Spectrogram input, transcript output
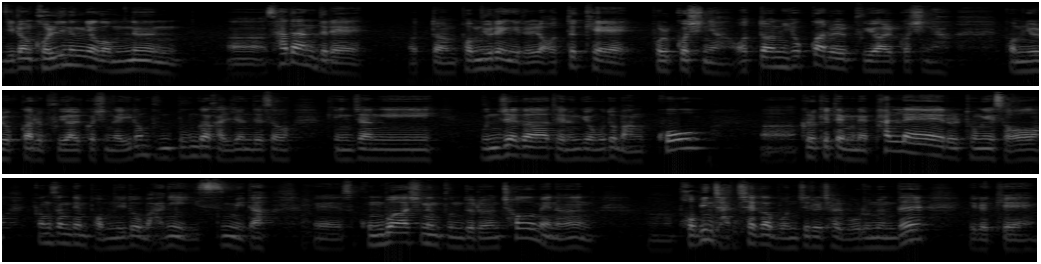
이런 권리 능력 없는 어, 사단들의 어떤 법률 행위를 어떻게 볼 것이냐, 어떤 효과를 부여할 것이냐, 법률 효과를 부여할 것인가 이런 부분과 관련돼서 굉장히 문제가 되는 경우도 많고 어, 그렇기 때문에 판례를 통해서 형성된 법리도 많이 있습니다. 그래서 공부하시는 분들은 처음에는 어, 법인 자체가 뭔지를 잘 모르는데 이렇게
